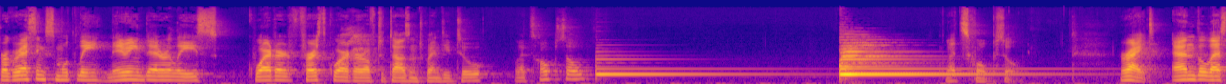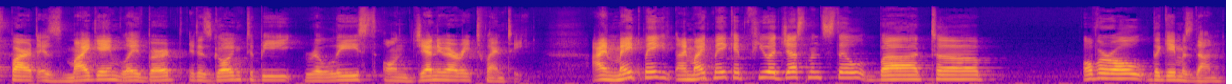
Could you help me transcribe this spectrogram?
progressing smoothly, nearing the release quarter first quarter of 2022. Let's hope so. Let's hope so. Right, and the last part is my game, Late Bird. It is going to be released on January 20. I might make I might make a few adjustments still, but uh, overall the game is done.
